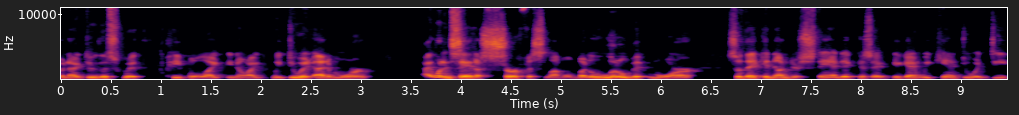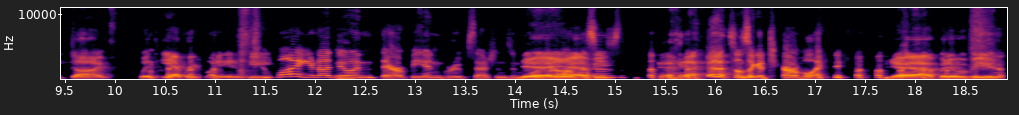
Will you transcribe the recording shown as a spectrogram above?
when I do this with people, like you know, I we do it at a more I wouldn't say at a surface level, but a little bit more so they can understand it. Because again, we can't do a deep dive with everybody. It'd be why you're not doing therapy and group sessions in yeah, corporate yeah, offices. Be, sounds like a terrible idea. yeah, but it would be a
